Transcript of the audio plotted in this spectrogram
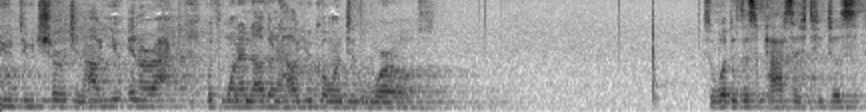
you do church and how you interact with one another and how you go into the world. So, what does this passage teach us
